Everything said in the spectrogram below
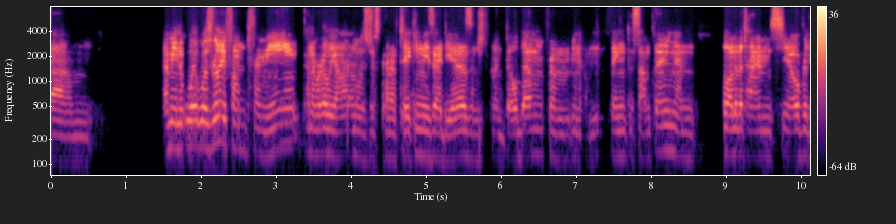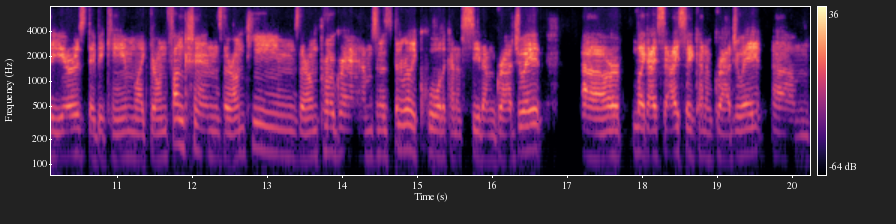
Um, I mean, what was really fun for me kind of early on was just kind of taking these ideas and just kind of build them from, you know, nothing to something. And a lot of the times, you know, over the years, they became like their own functions, their own teams, their own programs. And it's been really cool to kind of see them graduate. Uh, or like I say, I say kind of graduate. Um,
